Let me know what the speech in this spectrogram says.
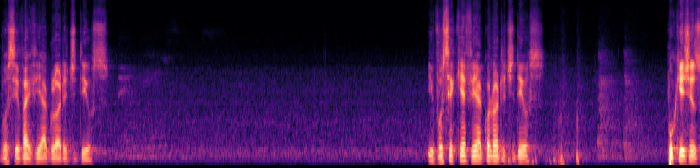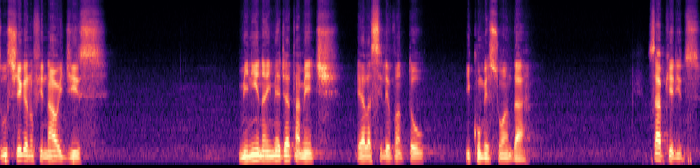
você vai ver a glória de Deus. E você quer ver a glória de Deus. Porque Jesus chega no final e diz, menina, imediatamente, ela se levantou e começou a andar. Sabe, queridos,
